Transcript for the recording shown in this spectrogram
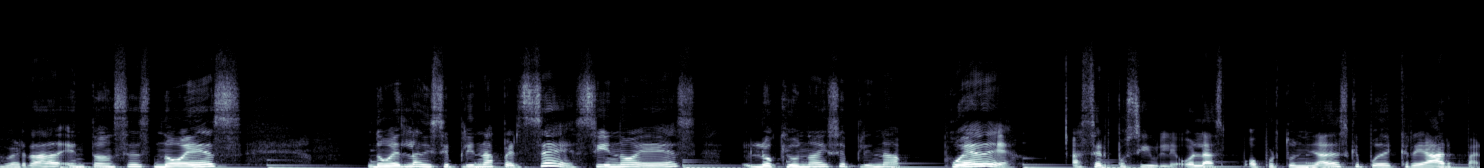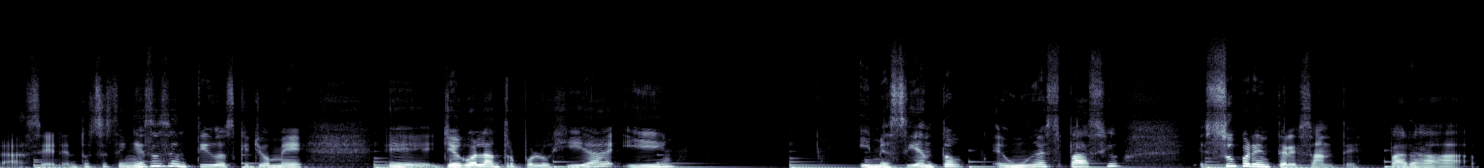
¿verdad? Entonces no es, no es la disciplina per se, sino es lo que una disciplina puede hacer posible o las oportunidades que puede crear para hacer. Entonces, en ese sentido es que yo me eh, llego a la antropología y y me siento en un espacio súper interesante para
